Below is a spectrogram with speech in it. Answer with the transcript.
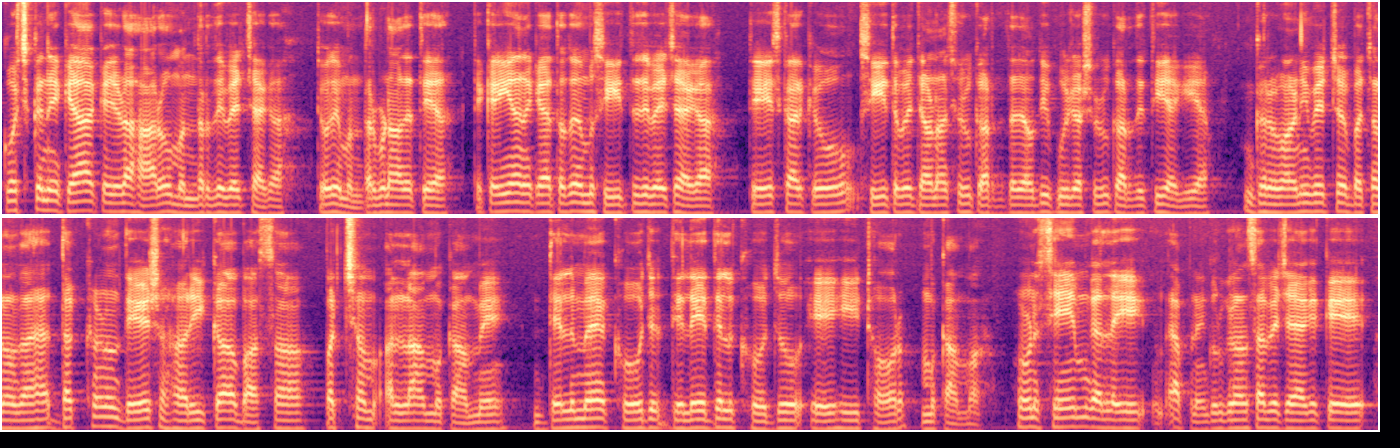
ਕੁਛ ਕੁ ਨੇ ਕਿਹਾ ਕਿ ਜਿਹੜਾ ਹਾਰ ਉਹ ਮੰਦਿਰ ਦੇ ਵਿੱਚ ਹੈਗਾ ਤੇ ਉਹਦੇ ਮੰਦਿਰ ਬਣਾ ਦਿੱਤੇ ਆ ਤੇ ਕਈਆਂ ਨੇ ਕਹਿਤਾ ਉਹਦੇ ਮਸਜਿਦ ਦੇ ਵਿੱਚ ਹੈਗਾ ਤੇ ਇਸ ਕਰਕੇ ਉਹ ਮਸਜਿਦ ਵਿੱਚ ਜਾਣਾ ਸ਼ੁਰੂ ਕਰ ਦਿੱਤਾ ਜਾਂ ਉਹਦੀ ਪੂਜਾ ਸ਼ੁਰੂ ਕਰ ਦਿੱਤੀ ਹੈਗੀ ਆ। ਗੁਰਬਾਣੀ ਵਿੱਚ ਬਚਨ ਆਉਂਦਾ ਹੈ, ਦੱਖਣ ਦੇਸ਼ ਹਰੀ ਕਾ ਬਾਸਾ, ਪੱਛਮ ਅੱਲਾ ਮਕਾਮੇ। ਦਿਲ ਮੈਂ ਖੋਜ, ਦਿਲੇ ਦਿਲ ਖੋਜੋ, ਇਹੀ ਠੌਰ ਮਕਾਮਾ। ਹੁਣ ਸੇਮ ਗੱਲ ਇਹ ਆਪਣੇ ਗੁਰੂ ਗ੍ਰੰਥ ਸਾਹਿਬ ਵਿੱਚ ਹੈ ਕਿ-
